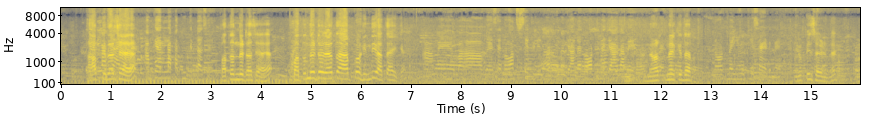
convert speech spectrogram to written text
आप किधर से आया? हम केरला पतनतिट्टा से। पतनतिट्टा से आया? पतनतिट्टा रहता है आपको हिंदी आता है क्या? हाँ मैं वहाँ वैसे नॉर्थ से बिलोंग करती हूँ ज़्यादा नॉर्थ में ज़्यादा मैं। नॉर्थ में किधर? नॉर्थ में यूपी साइड में U side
